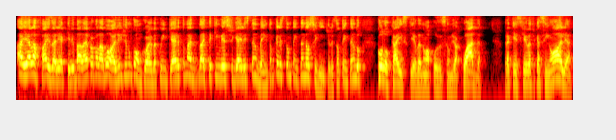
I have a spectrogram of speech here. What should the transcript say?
Aí ela faz ali aquele balé para falar: bom, a gente não concorda com o inquérito, mas vai ter que investigar eles também. Então o que eles estão tentando é o seguinte: eles estão tentando colocar a esquerda numa posição de acuada para que a esquerda fique assim, olha,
